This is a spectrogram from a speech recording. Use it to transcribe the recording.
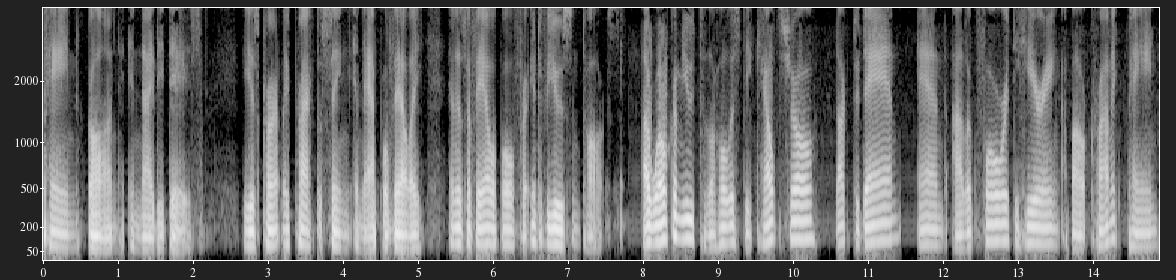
Pain Gone in 90 Days. He is currently practicing in Apple Valley and is available for interviews and talks. I welcome you to the Holistic Health Show, Dr. Dan, and I look forward to hearing about chronic pain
